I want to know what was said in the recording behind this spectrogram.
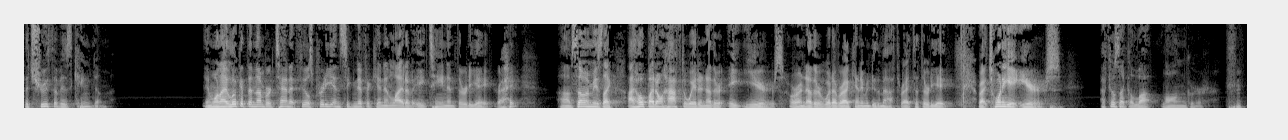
The truth of his kingdom. And when I look at the number 10, it feels pretty insignificant in light of 18 and 38, right? Um, some of me is like, I hope I don't have to wait another eight years or another whatever. I can't even do the math, right? To 38, right? 28 years. That feels like a lot longer.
